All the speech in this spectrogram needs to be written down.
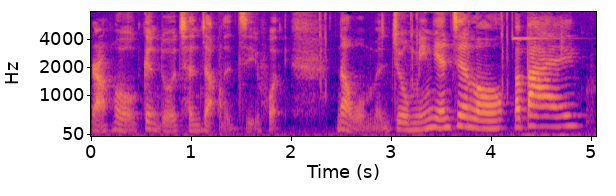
然后更多成长的机会。那我们就明年见喽，拜拜。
